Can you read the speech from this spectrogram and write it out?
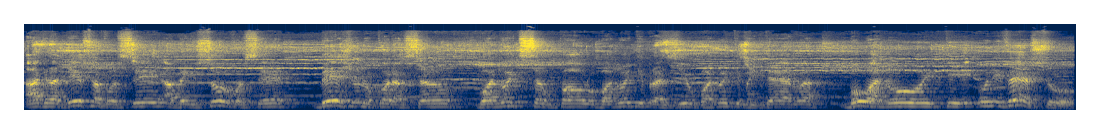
Agradeço a você, abençoo você, beijo no coração, boa noite São Paulo, boa noite Brasil, boa noite Mãe Terra, boa noite Universo.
